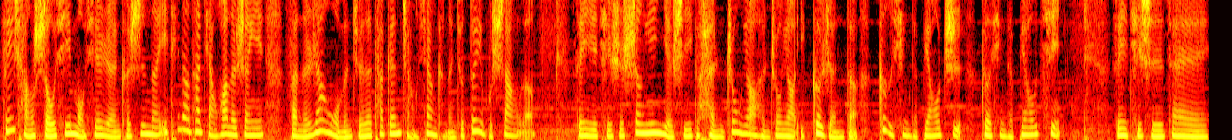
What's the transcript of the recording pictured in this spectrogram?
非常熟悉某些人，可是呢，一听到他讲话的声音，反而让我们觉得他跟长相可能就对不上了。所以，其实声音也是一个很重要、很重要一个人的个性的标志、个性的标记。所以，其实，在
